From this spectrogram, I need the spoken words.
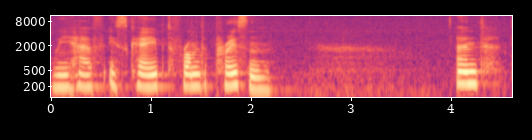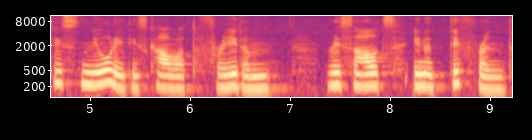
we have escaped from the prison. And this newly discovered freedom results in a different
